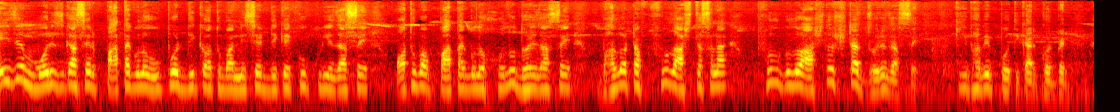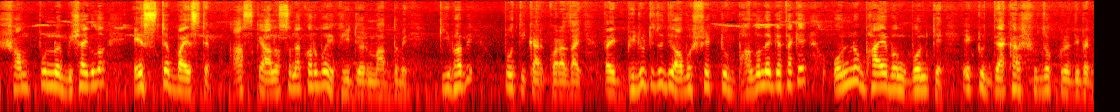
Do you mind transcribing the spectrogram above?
এই যে মরিচ গাছের পাতাগুলো উপর দিকে অথবা নিচের দিকে কুকুড়িয়ে যাচ্ছে অথবা পাতাগুলো হলুদ হয়ে যাচ্ছে, ভালো একটা ফুল আসতেছে না, ফুলগুলো আসলেও সেটা ঝরে যাচ্ছে। কীভাবে প্রতিকার করবেন? সম্পূর্ণ বিষয়গুলো স্টেপ বাই স্টেপ আজকে আলোচনা করব এই ভিডিওর মাধ্যমে। কীভাবে? প্রতিকার করা যায়। তাই ভিডিওটি যদি অবশ্যই একটু ভালো লেগে থাকে, অন্য ভাই এবং বোনকে একটু দেখার সুযোগ করে দিবেন।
